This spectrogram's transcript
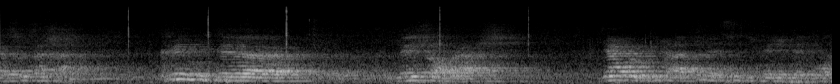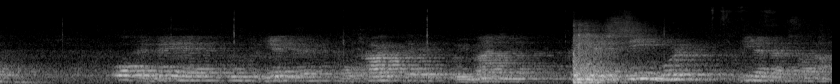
a spus așa. Când uh, mergi la oraș, diavolul vine la tine, sunt diferite forme. O femeie, un prieten, o carte, O imagine. când ești singur, vine personal.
